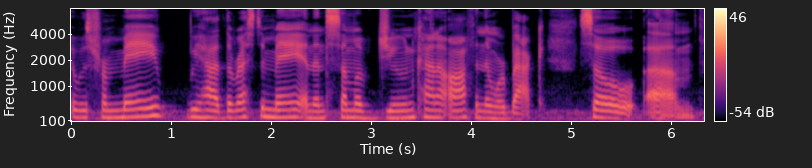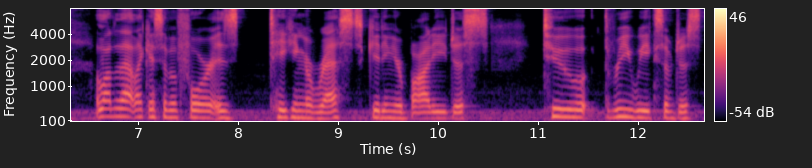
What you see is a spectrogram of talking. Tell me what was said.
it was from May. We had the rest of May and then some of June kind of off, and then we're back. So um, a lot of that, like I said before, is taking a rest, getting your body just two, three weeks of just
